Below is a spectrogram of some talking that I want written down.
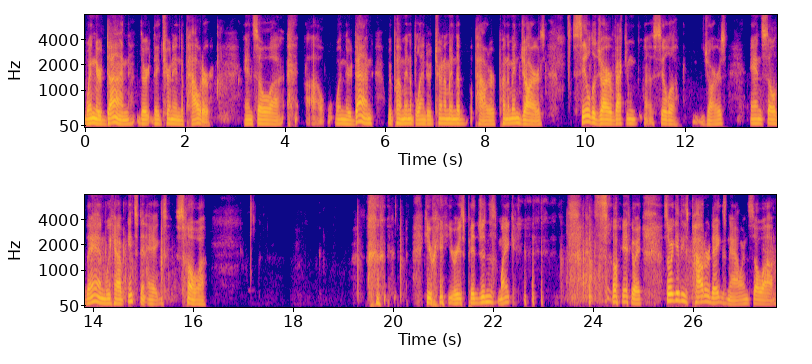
when they're done, they they turn into powder. And so uh, uh, when they're done, we put them in a blender, turn them into powder, put them in jars, seal the jar, vacuum uh, seal the jars. And so then we have instant eggs. So uh, you, you raise pigeons, Mike? so anyway, so we get these powdered eggs now. And so um,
